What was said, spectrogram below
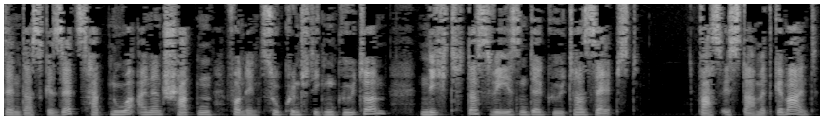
denn das Gesetz hat nur einen Schatten von den zukünftigen Gütern, nicht das Wesen der Güter selbst. Was ist damit gemeint?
